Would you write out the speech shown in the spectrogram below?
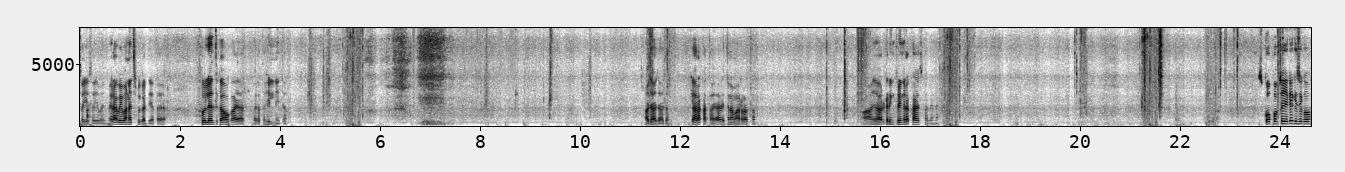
सही है सही है भाई। मेरा भी वन एच कर दिया था यार। फुल हेल्थ का होगा यार। मेरा तो हिल नहीं था। आजा आजा आजा। क्या रखा था यार? इतना मार रहा था। हाँ यार ड्रिंक फ्रिंक रखा है साले ने। स्कोप अप चाहिए क्या किसी को?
